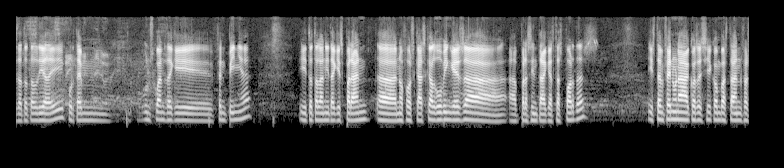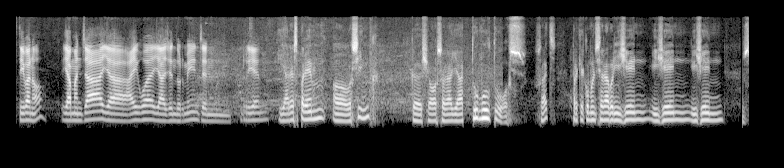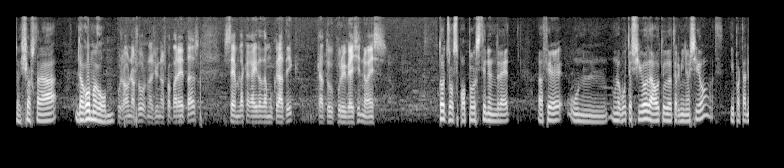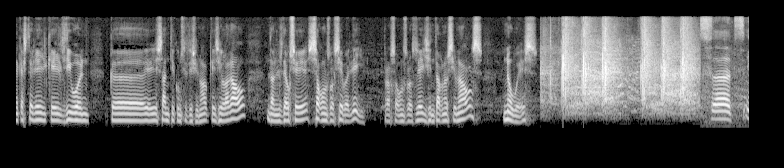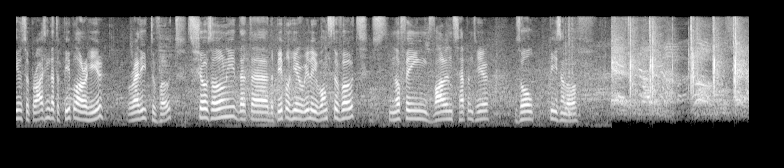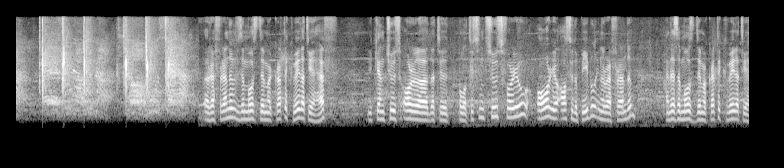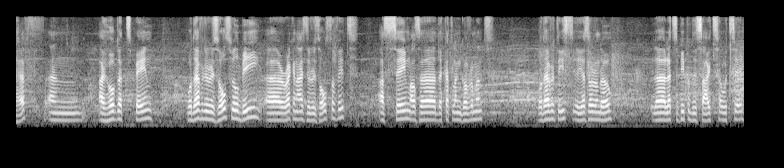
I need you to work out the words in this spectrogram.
des de tot el dia d'ahir. Portem uns quants d'aquí fent pinya i tota la nit aquí esperant eh, no fos cas que algú vingués a, a precintar aquestes portes. I estem fent una cosa així com bastant festiva, no? Hi ha menjar, hi ha aigua, hi ha gent dormint, gent rient. I ara esperem a les 5, que això serà ja tumultuós, saps? Perquè començarà a venir gent i gent i gent. Doncs això estarà de gom a gom. Posar unes urnes i unes paperetes sembla que gaire democràtic que t'ho prohibeixin no és. Tots els pobles tenen dret a fer un, una votació d'autodeterminació i, per tant, aquesta llei que ells diuen que és anticonstitucional, que és il·legal, doncs deu ser segons la seva llei, però segons les lleis internacionals no ho és. Uh, it's even surprising that the people are here ready to vote. It shows only that uh, the people here really wants to vote. Nothing violence happened here. It's all peace and love. A referendum is the most democratic way that you have. You can choose or uh, that the politicians choose for you, or you ask the people in a referendum. And that's the most democratic way that you have. And I hope that Spain, whatever the results will be, uh, recognize the results of it as same as uh, the Catalan government. Whatever it is, yes or no, uh, let the people decide, I would say.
